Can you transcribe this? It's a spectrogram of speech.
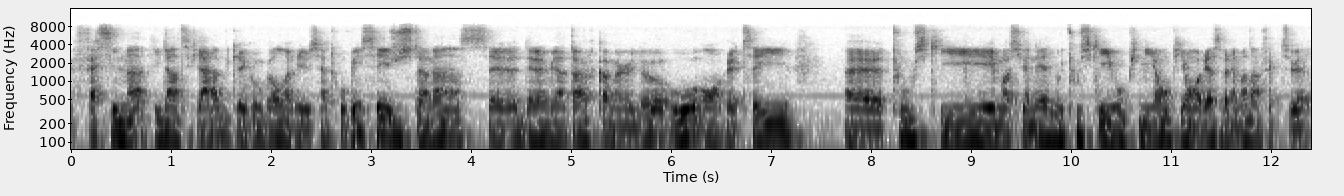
facilement identifiable que Google a réussi à trouver, c'est justement ce dénominateur commun-là où on retire euh, tout ce qui est émotionnel ou tout ce qui est opinion, puis on reste vraiment dans le factuel.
